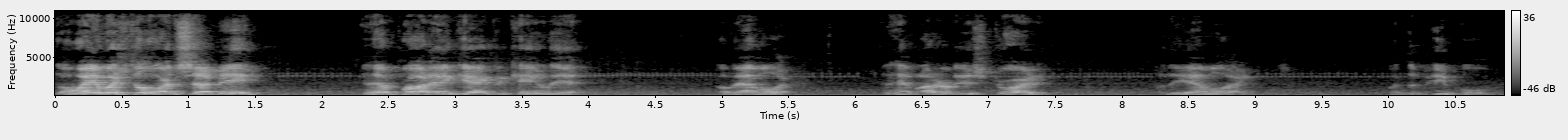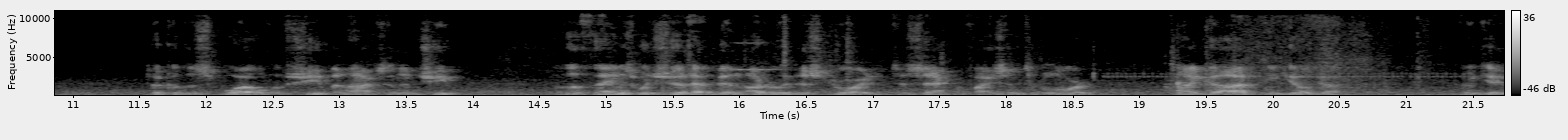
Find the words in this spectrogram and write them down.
the way which the Lord sent me, and have brought Agag, the king of, the, of Amalek, and have utterly destroyed the Amalekites. But the people took of the spoil of sheep and oxen and sheep of the things which should have been utterly destroyed to sacrifice unto the Lord my God in Gilgal. Okay,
